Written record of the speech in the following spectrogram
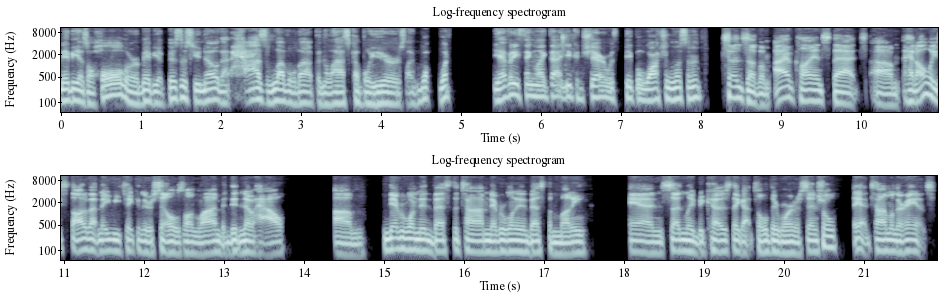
maybe as a whole or maybe a business you know that has leveled up in the last couple of years? Like what what do you have anything like that you can share with people watching, listening? Tons of them. I have clients that um, had always thought about maybe taking their sales online, but didn't know how. Um, never wanted to invest the time, never wanted to invest the money. And suddenly, because they got told they weren't essential, they had time on their hands.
